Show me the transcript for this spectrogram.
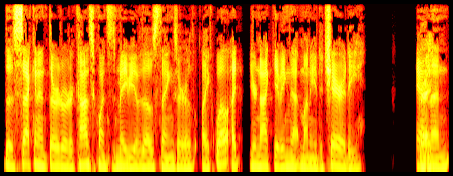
the second and third order consequences maybe of those things are like, well, I, you're not giving that money to charity, and right. then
